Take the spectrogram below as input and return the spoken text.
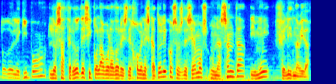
Todo el equipo, los sacerdotes y colaboradores de Jóvenes Católicos os deseamos una santa y muy feliz Navidad.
